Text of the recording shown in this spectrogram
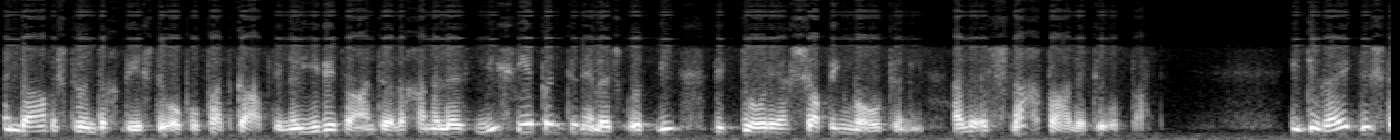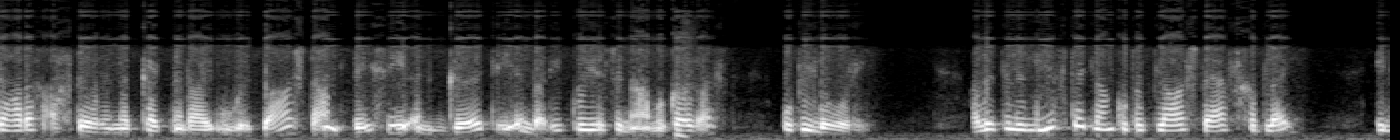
en daar was 20 beeste op op pad Kaap. En nou jy weet waar hulle gaan. Hulle is nie seepunt toe nie, hulle is ook nie Victoria Shopping Mall toe nie. Hulle is slagpale toe op pad. En toe ry ek nou stadig agter en ek kyk na daai oë. Daar staan Bessie en Gertie en wat die koeie se naam ook al was op die lorry. Hulle het hulle leeftyd lank op 'n plaaswerf gebly en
